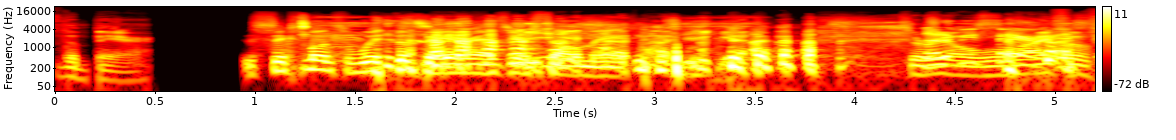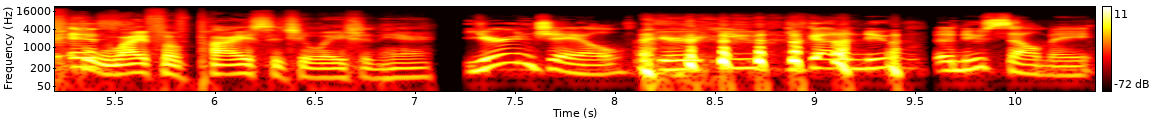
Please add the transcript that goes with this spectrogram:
the bear. Six months with the bear as your cellmate. yeah. It's a Now, real fair, life if- of if- life of Pi situation here. You're in jail. You're you you've got a new a new cellmate,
